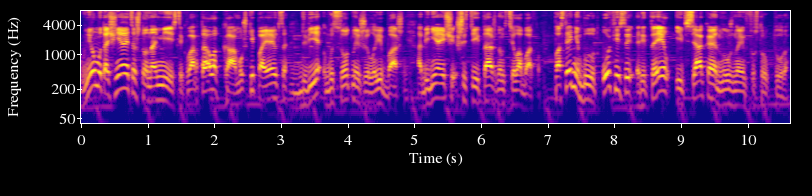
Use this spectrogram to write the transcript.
В нем уточняется, что на месте квартала Камушки появятся две высотные жилые башни, объединяющие шестиэтажным стилобатом. В последнем будут офисы, ритейл и всякая нужная инфраструктура.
